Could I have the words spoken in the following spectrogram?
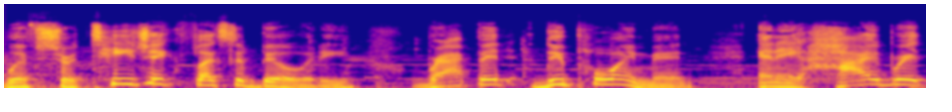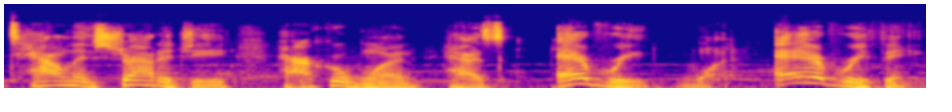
With strategic flexibility, rapid deployment, and a hybrid talent strategy, HackerOne has everyone, everything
